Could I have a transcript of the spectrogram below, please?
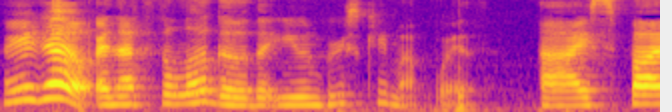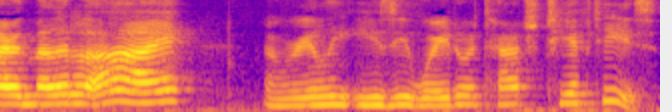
there you go. And that's the logo that you and Bruce came up with. I spy with my little eye. A really easy way to attach TFTs.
